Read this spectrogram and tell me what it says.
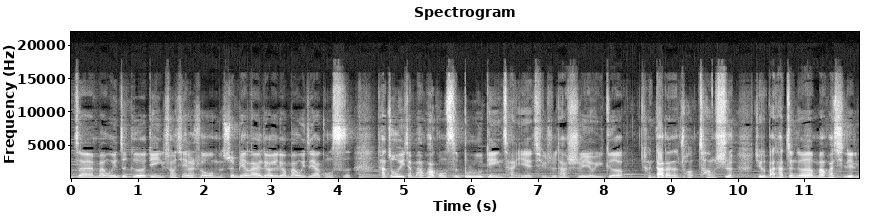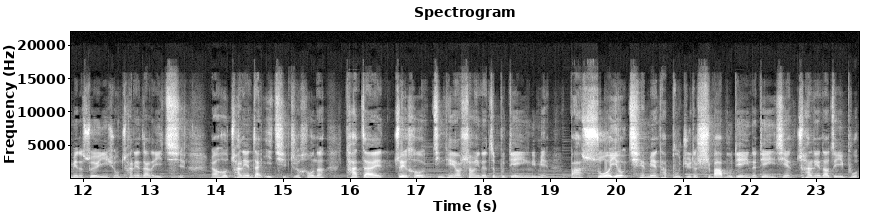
在漫威这个电影上线的时候，我们顺便来聊一聊漫威这家公司。它作为一家漫画公司步入电影产业，其实它是有一个。很大胆的尝尝试，就是把它整个漫画系列里面的所有英雄串联在了一起，然后串联在一起之后呢，他在最后今天要上映的这部电影里面，把所有前面他布局的十八部电影的电影线串联到这一部，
